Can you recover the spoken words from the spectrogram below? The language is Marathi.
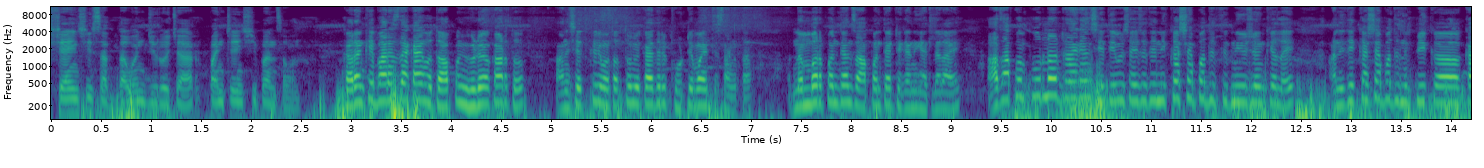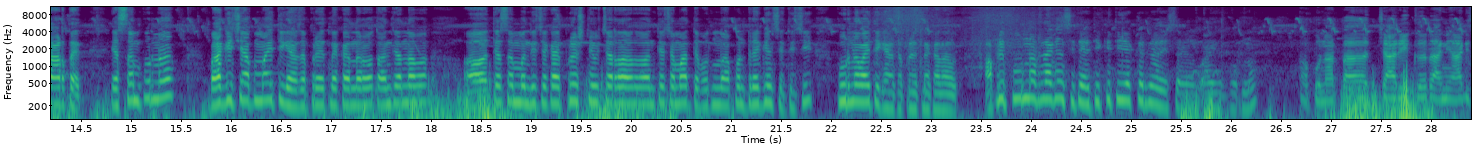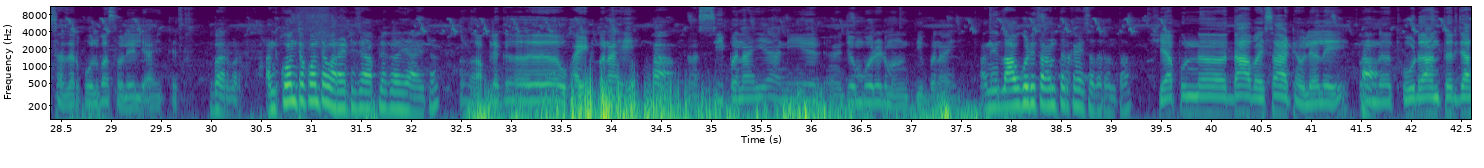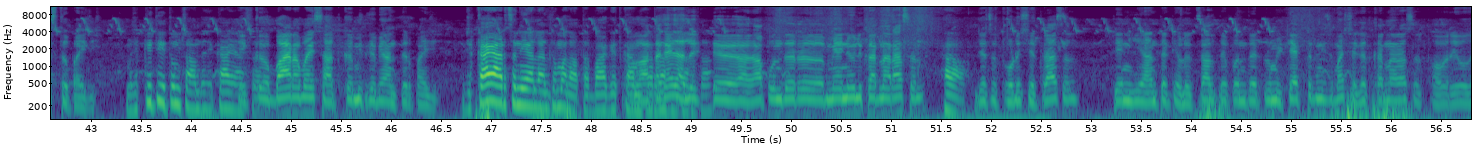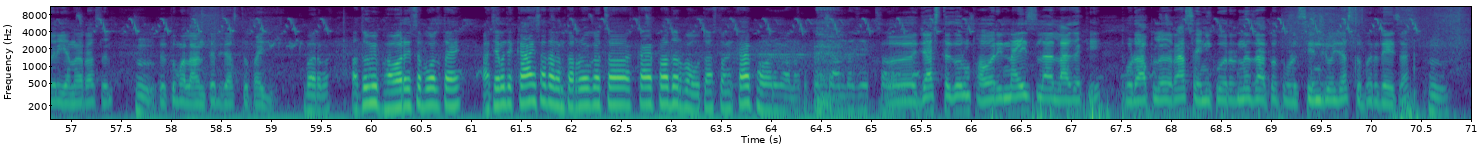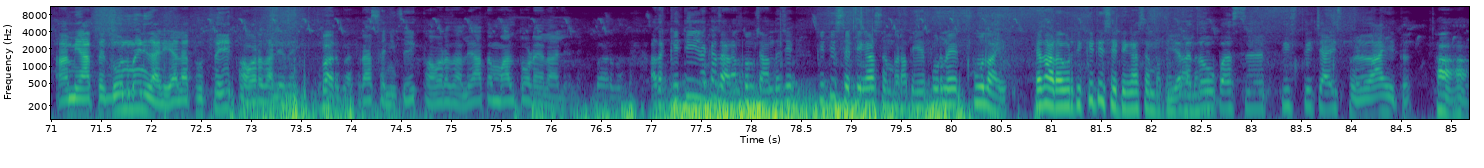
शहाऐंशी सत्तावन्न झिरो चार पंच्याऐंशी पंचावन्न. कारण की बऱ्याचदा काय होतं आपण व्हिडिओ काढतो आणि शेतकरी म्हणतात तुम्ही काहीतरी खोटी माहिती सांगता. नंबर पण त्यांचा आपण त्या ठिकाणी घेतलेला आहे. आज आपण पूर्ण ड्रॅगन शेतीविषयीचं त्यांनी कशा पद्धतीने नियोजन केलं आहे आणि ते कशा पद्धतीने पीक काढतायत या संपूर्ण बागेची आपण माहिती घेण्याचा प्रयत्न करणार आहोत आणि त्यांना त्यासंबंधीचे त्या संबंधीचे काही प्रश्न विचारणार आहोत आणि त्याच्या माध्यमातून आपण ड्रॅगन शेतीची पूर्ण माहिती घेण्याचा प्रयत्न करणार आहोत. आपली पूर्ण ड्रॅगन शेती आहे ती किती एकर आहे आहे पूर्ण? आपण आता चार एकर आणि अडीच हजार पोल बसवलेले आहेत. बरं बरं. आणि कोणत्या कोणत्या व्हरायटीच्या आपल्याकडे हे आहेत आपल्याकडं व्हाईट पण आहे हां. सी पण आहे आणि जम्बो रेड म्हणून ती पण आहे. आणि लागवडीचं अंतर काय साधारणतः? हे आपण अं, दहा बाय सहा ठेवलेलं आहे पण थोडं अंतर जास्त पाहिजे. म्हणजे किती तुमचा अंदाजे? काय आहे असं? एक बारा बाय सात कमीत कमी अंतर पाहिजे. म्हणजे काय अडचणी आल्या तुम्हाला आता बागेत काम आता करत काय झालं असताना? आपण जर मॅन्युअली करणार असेल हा. ज्याचं थोडं क्षेत्र असेल त्यांनी हे अंतर ठेवलं. चालतंय पण जर तुम्ही ट्रॅक्टरनीच मशागत करणार असेल फवारे वगैरे येणार असेल हम्म. तर तुम्हाला अंतर जास्त पाहिजे. बरोबर. आता तुम्ही फवारेचं बोलताय याच्यामध्ये काय साधारणतः रोगाचा काय प्रादुर्भाव होत असतो आणि काय फवारे घाला तुमच्या अंदाजे एक अं, साधारणतः? जास्त करून फवारी नाहीच ला- लागत आहे. थोडं आपलं रासायनिकवर न जाता थोडं सेंद्रिय जास्त भर द्यायचा. हम्म. आम्ही आता दोन महिने झाले याला फक्त एक फवारा झालेला आहे. बरं बरं. रासायनिकचा एक फवारा झाला आता माल तोडायला आलेला आहे. बरं बरं. आता किती एका झाडाला तुमच्या अंदाजे किती सेटिंग असेल बरं? आता हे पूर्ण एक पूल आहे. या झाडावरती किती सेटिंग तुमच्या याला? जवळपास तीस ते चाळीस फळं आहेत. हा हा.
